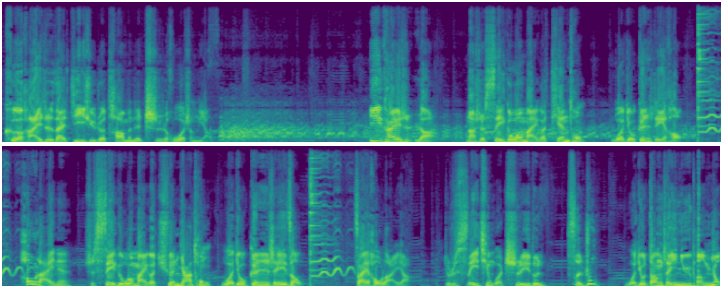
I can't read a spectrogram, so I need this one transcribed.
可还是在继续着他们的吃货生涯。一开始啊，那是谁给我买个甜筒，我就跟谁好。后来呢，是谁给我买个全家桶，我就跟谁走。再后来呀，就是谁请我吃一顿自助，我就当谁女朋友。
